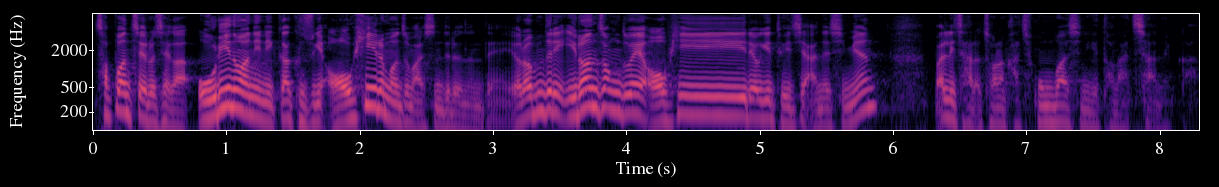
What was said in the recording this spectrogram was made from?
첫 번째로 제가 올인원이니까 그중에 어휘를 먼저 말씀드렸는데 여러분들이 이런 정도의 어휘력이 되지 않으시면 빨리 저랑 같이 공부하시는 게 더 낫지 않을까.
